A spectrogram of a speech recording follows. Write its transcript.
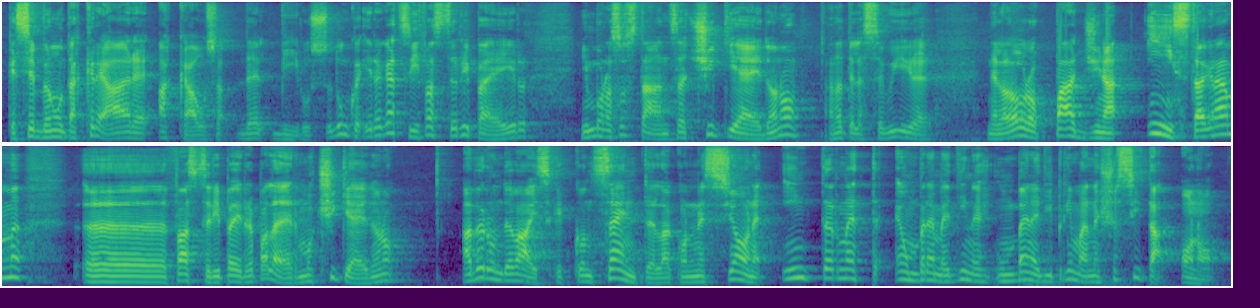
che si è venuta a creare a causa del virus. Dunque i ragazzi di Fast Repair in buona sostanza ci chiedono, andateli a seguire nella loro pagina Instagram, eh, Fast Repair Palermo, ci chiedono avere un device che consente la connessione internet è un bene, di, un bene di prima necessità o no?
